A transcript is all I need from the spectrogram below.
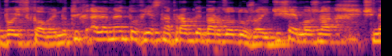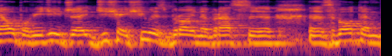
wojskowej, no tych elementów jest naprawdę bardzo dużo i dzisiaj można śmiało powiedzieć, że dzisiaj siły zbrojne wraz e, z WOT-em,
